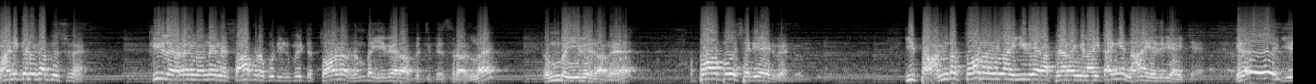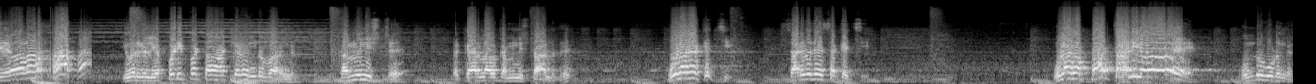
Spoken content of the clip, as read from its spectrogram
மணிக்கணக்கா பேசுவேன்? கீழே இறங்கினோடனே என்ன சாப்பிட கூட்டிட்டு போயிட்டு தோழர் ரொம்ப ஈவேரா பத்தி பேசுறாருல ரொம்ப ஈவேராவ. அப்போ அப்போ சரியாயிருவாரு இப்ப அந்த தோழர்கள்லாம் ஈவேரா பேரங்கள் ஆயிட்டாங்க நான் எதிரி ஆயிட்டேன். இவர்கள் எப்படிப்பட்ட ஆட்கள் என்று பாருங்கள். கம்யூனிஸ்ட் இந்த கம்யூனிஸ்ட் ஆனது. உலக கட்சி சர்வதேச கட்சி. உலக பாட்டாளிகளே ஒன்று கொடுங்க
